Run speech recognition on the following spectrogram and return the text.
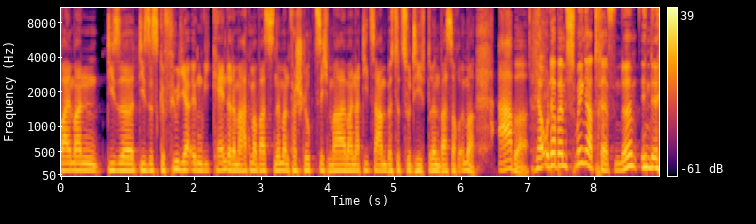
weil man diese, dieses Gefühl ja irgendwie kennt oder man hat mal was, ne, man verschluckt sich mal, man hat die Zahnbürste zu tief drin, was auch immer. Aber Ja, oder beim Swinger-Treffen, ne? In der,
